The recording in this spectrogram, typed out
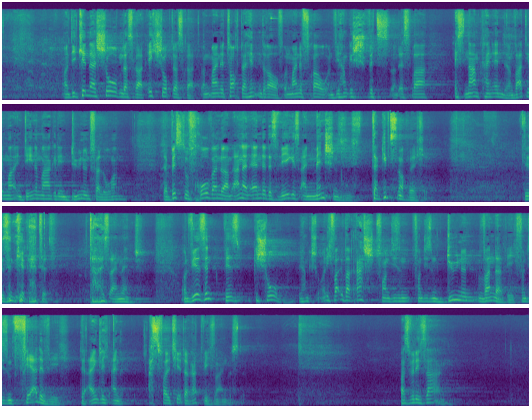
Und die Kinder schoben das Rad, ich schob das Rad und meine Tochter hinten drauf und meine Frau und wir haben geschwitzt und es war, es nahm kein Ende. Und wart ihr mal in Dänemark den Dünen verloren? Da bist du froh, wenn du am anderen Ende des Weges einen Menschen siehst. Da gibt's noch welche. Wir sind gerettet. Da ist ein Mensch. Und wir sind, wir sind geschoben. Wir haben geschoben. Und ich war überrascht von diesem, von diesem Dünenwanderweg, von diesem Pferdeweg, der eigentlich ein asphaltierter Radweg sein müsste. Was will ich sagen?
